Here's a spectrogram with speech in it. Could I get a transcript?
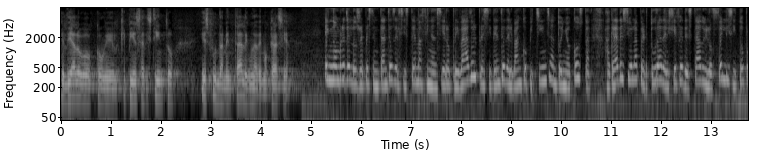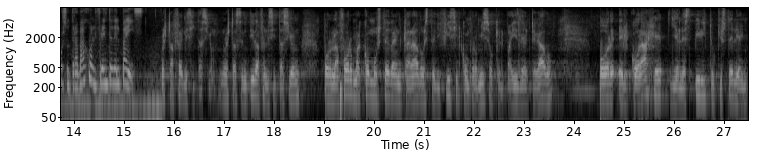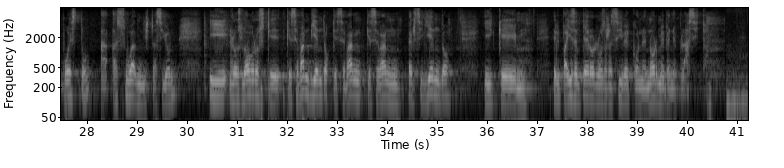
El diálogo con el que piensa distinto es fundamental en una democracia. En nombre de los representantes del sistema financiero privado, el presidente del Banco Pichincha, Antonio Acosta, agradeció la apertura del jefe de Estado y lo felicitó por su trabajo al frente del país nuestra felicitación, nuestra sentida felicitación por la forma como usted ha encarado este difícil compromiso que el país le ha entregado, por el coraje y el espíritu que usted le ha impuesto a, su administración y los logros que, se van viendo, que se van, que se van persiguiendo y que el país entero los recibe con enorme beneplácito.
